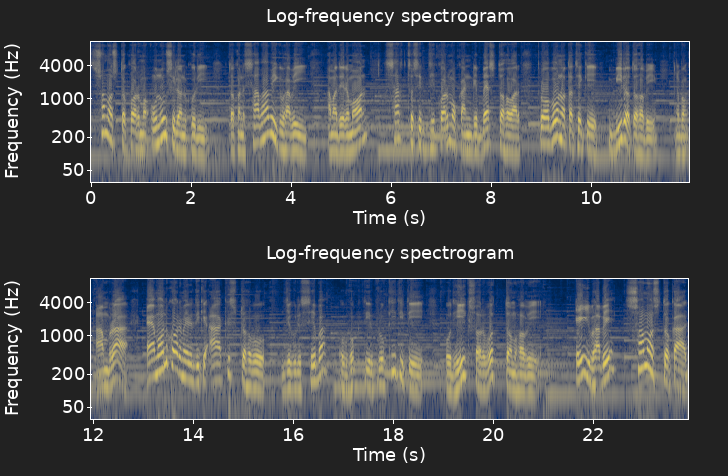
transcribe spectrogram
সমস্ত কর্ম অনুশীলন করি, তখন স্বাভাবিকভাবেই আমাদের মন স্বার্থসিদ্ধি কর্মকাণ্ডে ব্যস্ত হওয়ার প্রবণতা থেকে বিরত হবে এবং আমরা এমন কর্মের দিকে আকৃষ্ট হব, যেগুলি সেবা ও ভক্তির প্রকৃতিতে অধিক সর্বোত্তম হবে। এইভাবে সমস্ত কাজ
